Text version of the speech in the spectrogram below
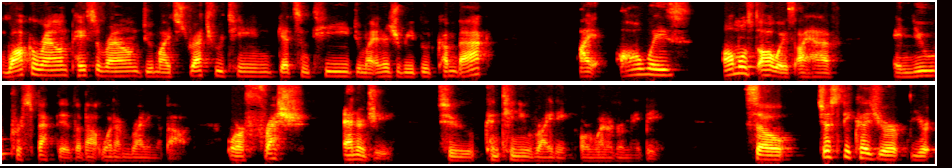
walk around, pace around, do my stretch routine, get some tea, do my energy reboot, come back, I always, almost always, I have a new perspective about what I'm writing about or a fresh energy to continue writing or whatever it may be. So just because you're you're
